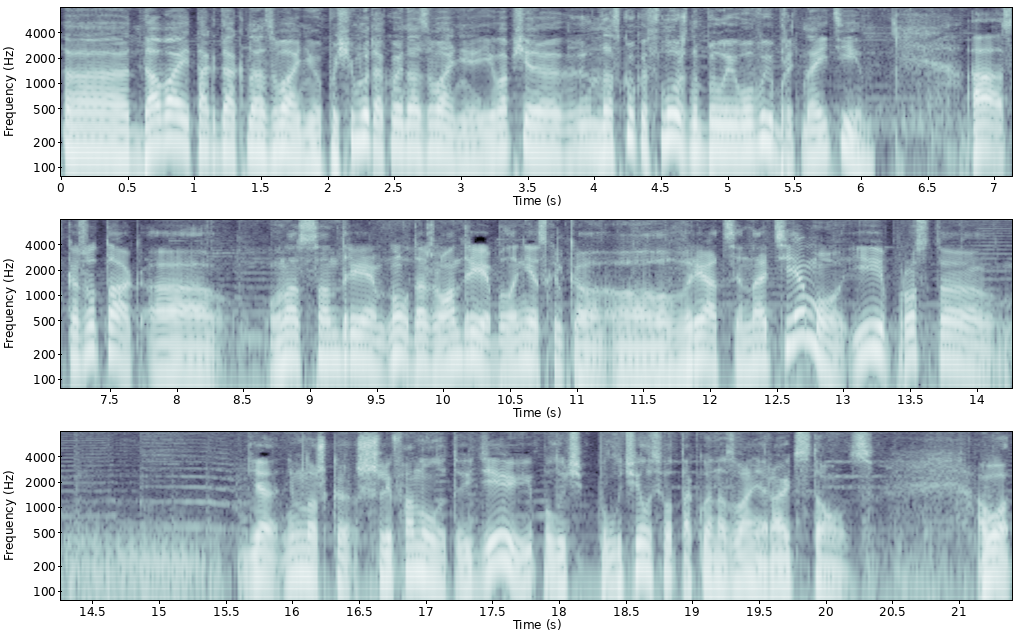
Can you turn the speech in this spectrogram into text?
Э, давай тогда к названию. Почему такое название? И вообще, э, насколько сложно было его выбрать, найти? А, скажу так, а, у нас с Андреем, ну даже у Андрея было несколько а, вариаций на тему, и просто я немножко шлифанул эту идею, и получ- получилось вот такое название Right Stones. Вот.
